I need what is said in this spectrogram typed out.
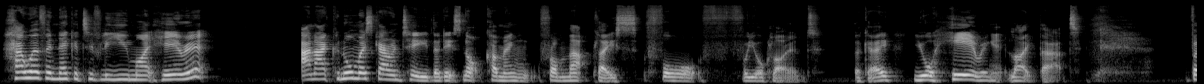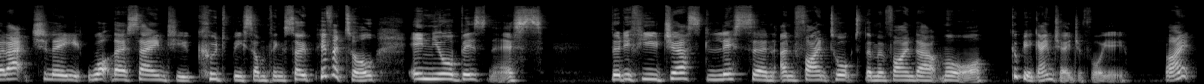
however negatively you might hear it. And I can almost guarantee that it's not coming from that place for for your client okay? You're hearing it like that. But actually, what they're saying to you could be something so pivotal in your business that if you just listen and find talk to them and find out more, could be a game changer for you, right?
